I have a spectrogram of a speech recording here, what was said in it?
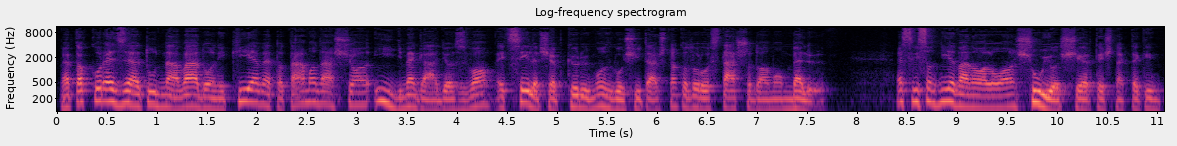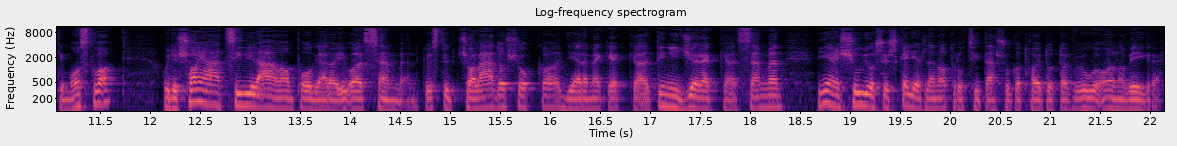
Mert akkor ezzel tudná vádolni Kievet a támadással, így megágyazva egy szélesebb körű mozgósításnak az orosz társadalmon belül. Ezt viszont nyilvánvalóan súlyos sértésnek tekinti Moszkva, hogy a saját civil állampolgáraival szemben, köztük családosokkal, gyermekekkel, tinédzserekkel szemben ilyen súlyos és kegyetlen atrocitásokat hajtottak volna végre.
